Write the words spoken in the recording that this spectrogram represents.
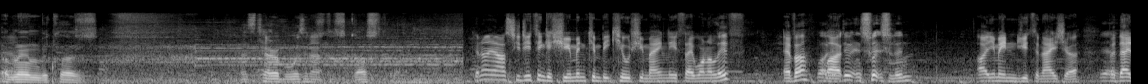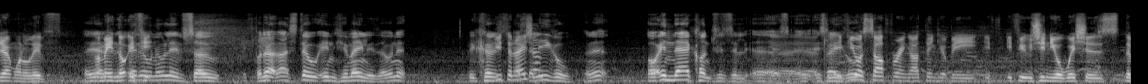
I mean, because That's terrible, isn't it? it's disgusting. Can I ask you? Do you think a human can be killed humanely if they want to live? Ever? Well, like, they do it in Switzerland. oh, you mean euthanasia? Yeah. But they don't want to live. They, I mean, they, if they you, don't want to live, so, but that, that's still inhumanely, though, isn't it? Because Euthanasia? that's illegal, isn't it? Or in their countries, uh, Yeah, it's, yeah. But if you're suffering, I think it'd be if, if it was in your wishes, the,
